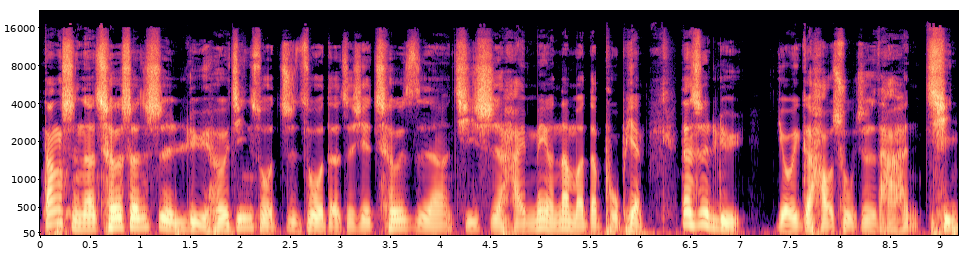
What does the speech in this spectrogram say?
当时呢车身是铝合金所制作的这些车子呢，其实还没有那么的普遍，但是铝有一个好处就是它很轻。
